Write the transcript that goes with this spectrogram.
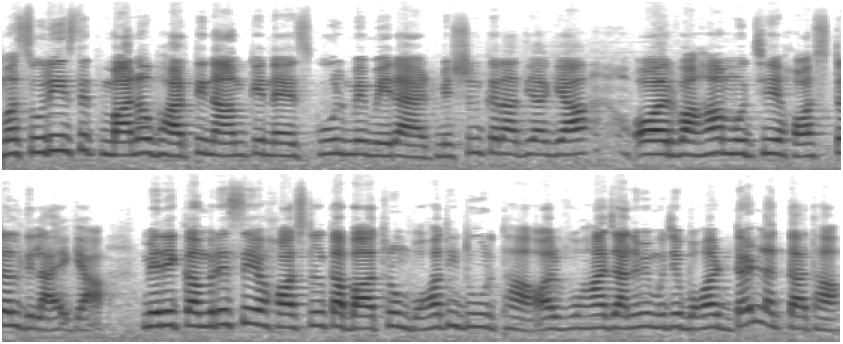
मसूरी स्थित मानव भारती नाम के नए स्कूल में मेरा एडमिशन करा दिया गया और वहाँ मुझे हॉस्टल दिलाया गया। मेरे कमरे से हॉस्टल का बाथरूम बहुत ही दूर था और वहाँ जाने में मुझे बहुत डर लगता था।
